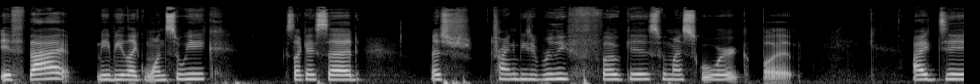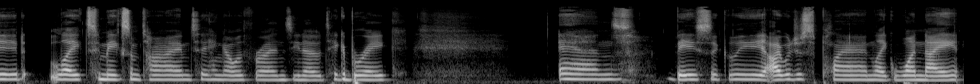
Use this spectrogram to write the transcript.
If that, maybe like once a week. Cuz like I said, I was trying to be really focused with my schoolwork, but I did like to make some time to hang out with friends, you know, take a break. And basically, I would just plan like one night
